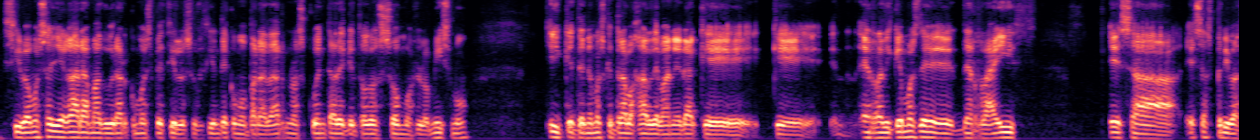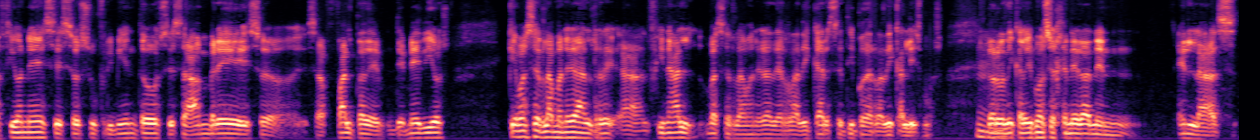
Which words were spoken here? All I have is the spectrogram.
si vamos a llegar a madurar como especie lo suficiente como para darnos cuenta de que todos somos lo mismo y que tenemos que trabajar de manera que, que erradiquemos de, de raíz esa, esas privaciones, esos sufrimientos, esa hambre, esa, esa falta de, de medios, que va a ser la manera, al, re- al final, va a ser la manera de erradicar ese tipo de radicalismos. Los radicalismos se generan en, en las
